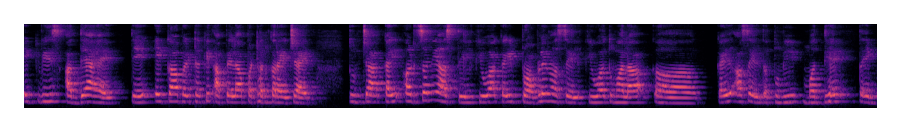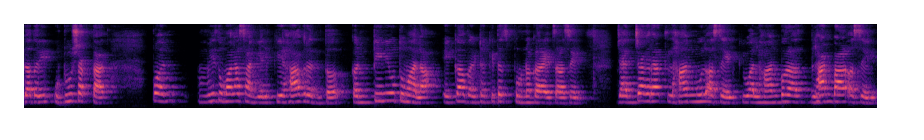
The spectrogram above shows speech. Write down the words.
एकवीस अध्याय आहेत. ते एका बैठकीत आपल्याला पठन करायचे आहेत. तुमच्या काही अडचणी असतील किंवा काही प्रॉब्लेम असेल किंवा तुम्हाला काही असेल तर तुम्ही मध्ये तर एकदा तरी उठू शकतात. पण मी तुम्हाला सांगेल की हा ग्रंथ कंटिन्यू तुम्हाला एका बैठकीतच पूर्ण करायचा असेल. ज्यांच्या घरात लहान मूल असेल किंवा लहान बाळ लहान बाळ असेल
